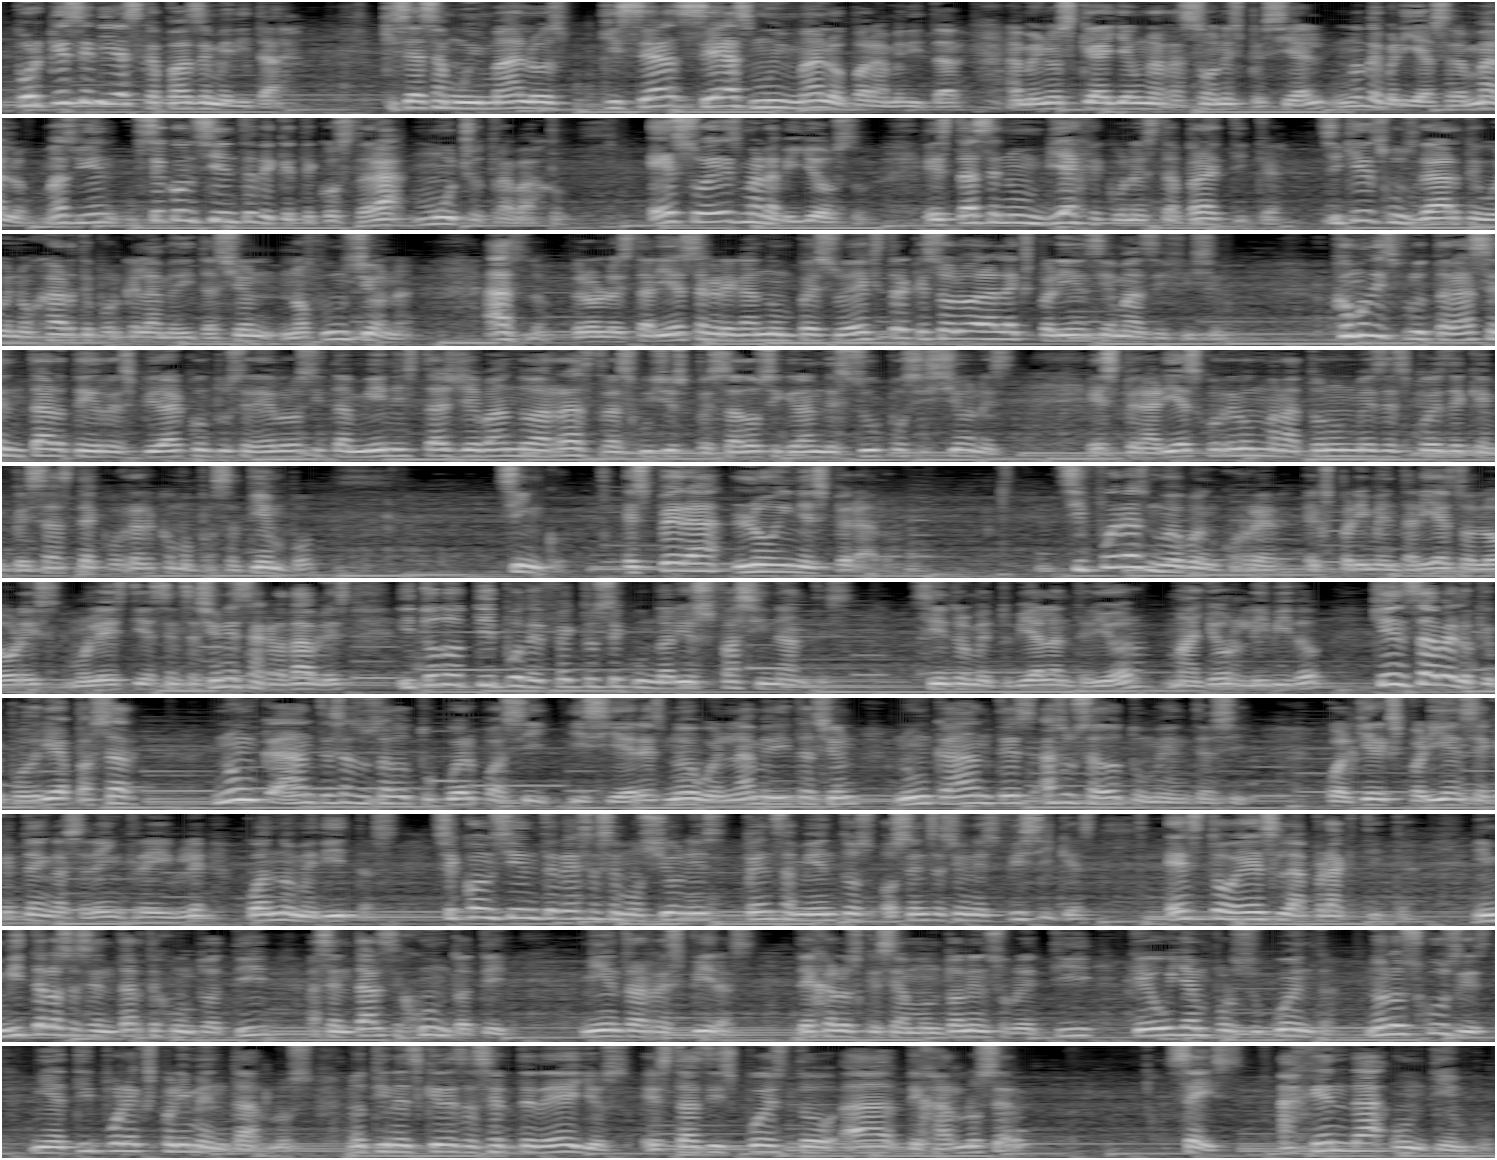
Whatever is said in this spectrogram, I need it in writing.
¿Por qué serías capaz de meditar? Quizás sea muy malo, quizás seas muy malo para meditar, a menos que haya una razón especial, no debería ser malo. Más bien, sé consciente de que te costará mucho trabajo. Eso es maravilloso. Estás en un viaje con esta práctica. Si quieres juzgarte o enojarte porque la meditación no funciona, hazlo, pero lo estarías agregando un peso extra que solo hará la experiencia más difícil. ¿Cómo disfrutarás sentarte y respirar con tu cerebro si también estás llevando a rastras juicios pesados y grandes suposiciones? ¿Esperarías correr un maratón un mes después de que empezaste a correr como pasatiempo? 5. Espera lo inesperado. Si fueras nuevo en correr, experimentarías dolores, molestias, sensaciones agradables y todo tipo de efectos secundarios fascinantes. Síndrome tuvial anterior, mayor líbido, quién sabe lo que podría pasar. Nunca antes has usado tu cuerpo así, y si eres nuevo en la meditación, nunca antes has usado tu mente así. Cualquier experiencia que tengas será increíble cuando meditas. Sé consciente de esas emociones, pensamientos o sensaciones físicas. Esto es la práctica. Invítalos a sentarte junto a ti, a sentarse junto a ti, mientras respiras. Déjalos que se amontonen sobre ti, que huyan por su cuenta. No los juzgues, ni a ti por experimentarlos. No tienes que deshacerte de ellos. ¿Estás dispuesto a dejarlos ser? 6. Agenda un tiempo.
